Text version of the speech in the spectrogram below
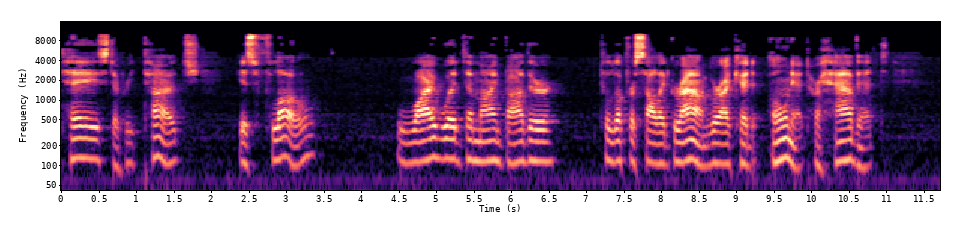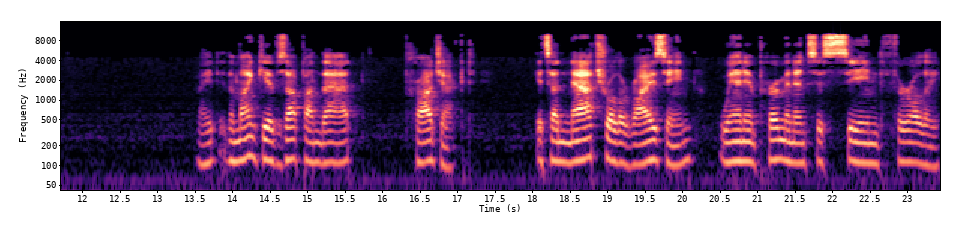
taste, every touch is flow. Why would the mind bother to look for solid ground where I could own it or have it? Right? The mind gives up on that project. It's a natural arising when impermanence is seen thoroughly.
